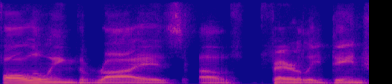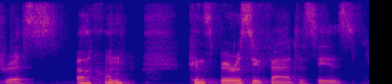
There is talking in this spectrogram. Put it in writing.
following the rise of fairly dangerous um, conspiracy fantasies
